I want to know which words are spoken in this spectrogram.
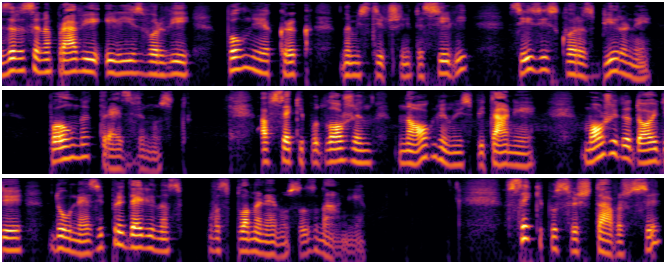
За да се направи или извърви пълния кръг на мистичните сили, се изисква разбиране, пълна трезвеност. А всеки подложен на огнено изпитание може да дойде до унези предели на възпламенено съзнание. Всеки посвещаващ се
